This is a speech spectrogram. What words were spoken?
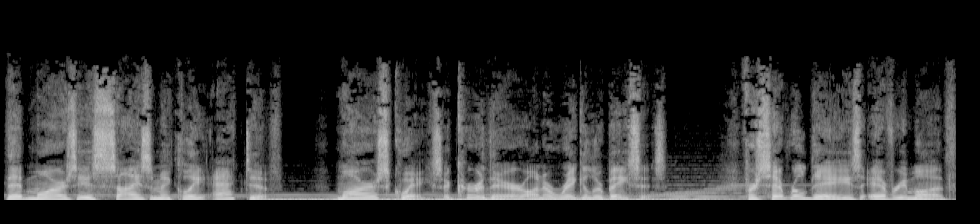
that Mars is seismically active. Mars quakes occur there on a regular basis. For several days every month,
